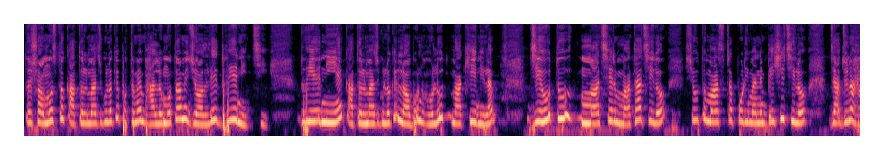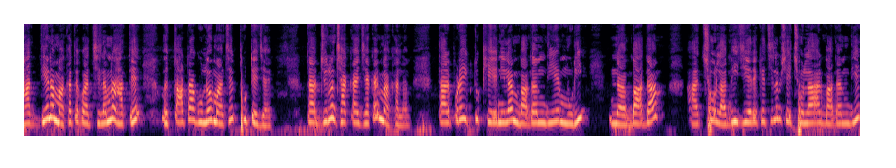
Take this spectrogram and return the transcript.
তো সমস্ত কাতল মাছগুলোকে প্রথমে ভালো মতো আমি জল দিয়ে ধুয়ে নিচ্ছি। ধুয়ে নিয়ে কাতল মাছগুলোকে লবণ, হলুদ মাখিয়ে নিলাম। যেহেতু মাছের মাথা ছিল, সেহেতু মাছটা পরিমাণে বেশি ছিল, যার জন্য হাত দিয়ে না মাখাতে পারছিলাম না, হাতে ওই কাঁটাগুলো মাছের ফুটে যায়। তার জন্য ঝাঁকায় ঝাঁকায় মাখালাম। তারপরে একটু খেয়ে নিলাম বাদাম দিয়ে মুড়ি না বাদাম আর ছোলা ভিজিয়ে রেখেছিলাম সেই ছোলা আর বাদাম দিয়ে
